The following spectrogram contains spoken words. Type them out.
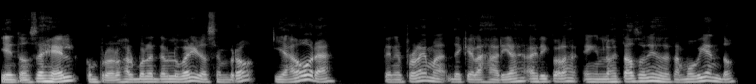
Y entonces él compró los árboles de blueberry los sembró y ahora tiene el problema de que las áreas agrícolas en los Estados Unidos se están moviendo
